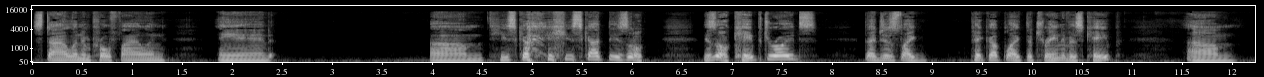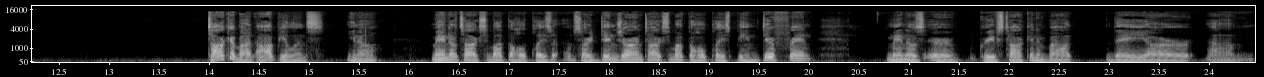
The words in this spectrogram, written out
styling and profiling and um, he's got he's got these little these little cape droids that just like pick up like the train of his cape. Um, talk about opulence, you know. Mando talks about the whole place. I'm sorry, Din Djarin talks about the whole place being different. Mando's or Greef's talking about they are um,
